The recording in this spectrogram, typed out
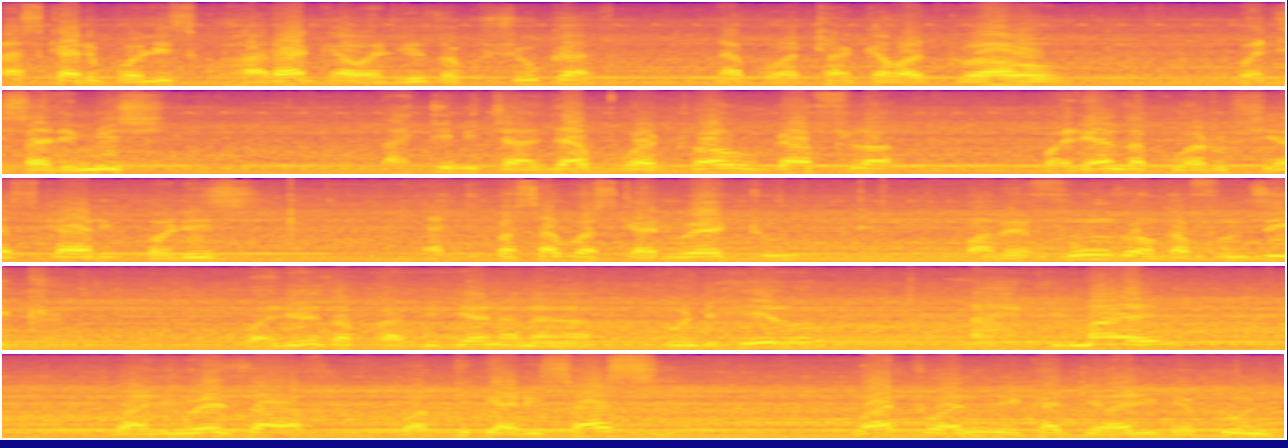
Askari polisi kwa haraka waliweza kushuka na kuwataka watu hao wajisalimishe, lakini cha ajabu watu hao ghafla walianza kuwarushia askari polisi, lakini kwa sababu askari wetu wamefunzwa wakafunzika, waliweza kukabiliana na kundi hilo na hatimaye waliweza kuwapiga risasi watu wanne kati ya lile kundi,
